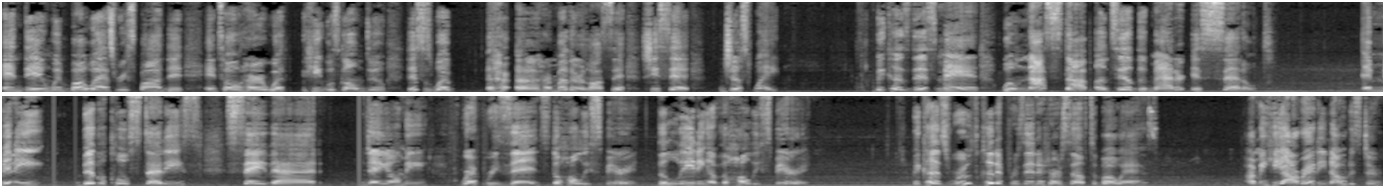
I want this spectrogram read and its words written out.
And then when Boaz responded and told her what he was going to do, this is what her, uh, her mother in law said. She said, just wait. Because this man will not stop until the matter is settled. And many biblical studies say that Naomi represents the Holy Spirit, the leading of the Holy Spirit. Because Ruth could have presented herself to Boaz. I mean, he already noticed her,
